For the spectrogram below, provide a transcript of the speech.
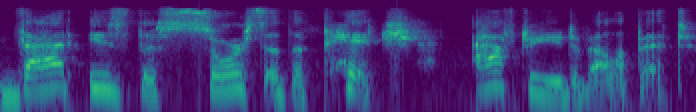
that is the source of the pitch after you develop it.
